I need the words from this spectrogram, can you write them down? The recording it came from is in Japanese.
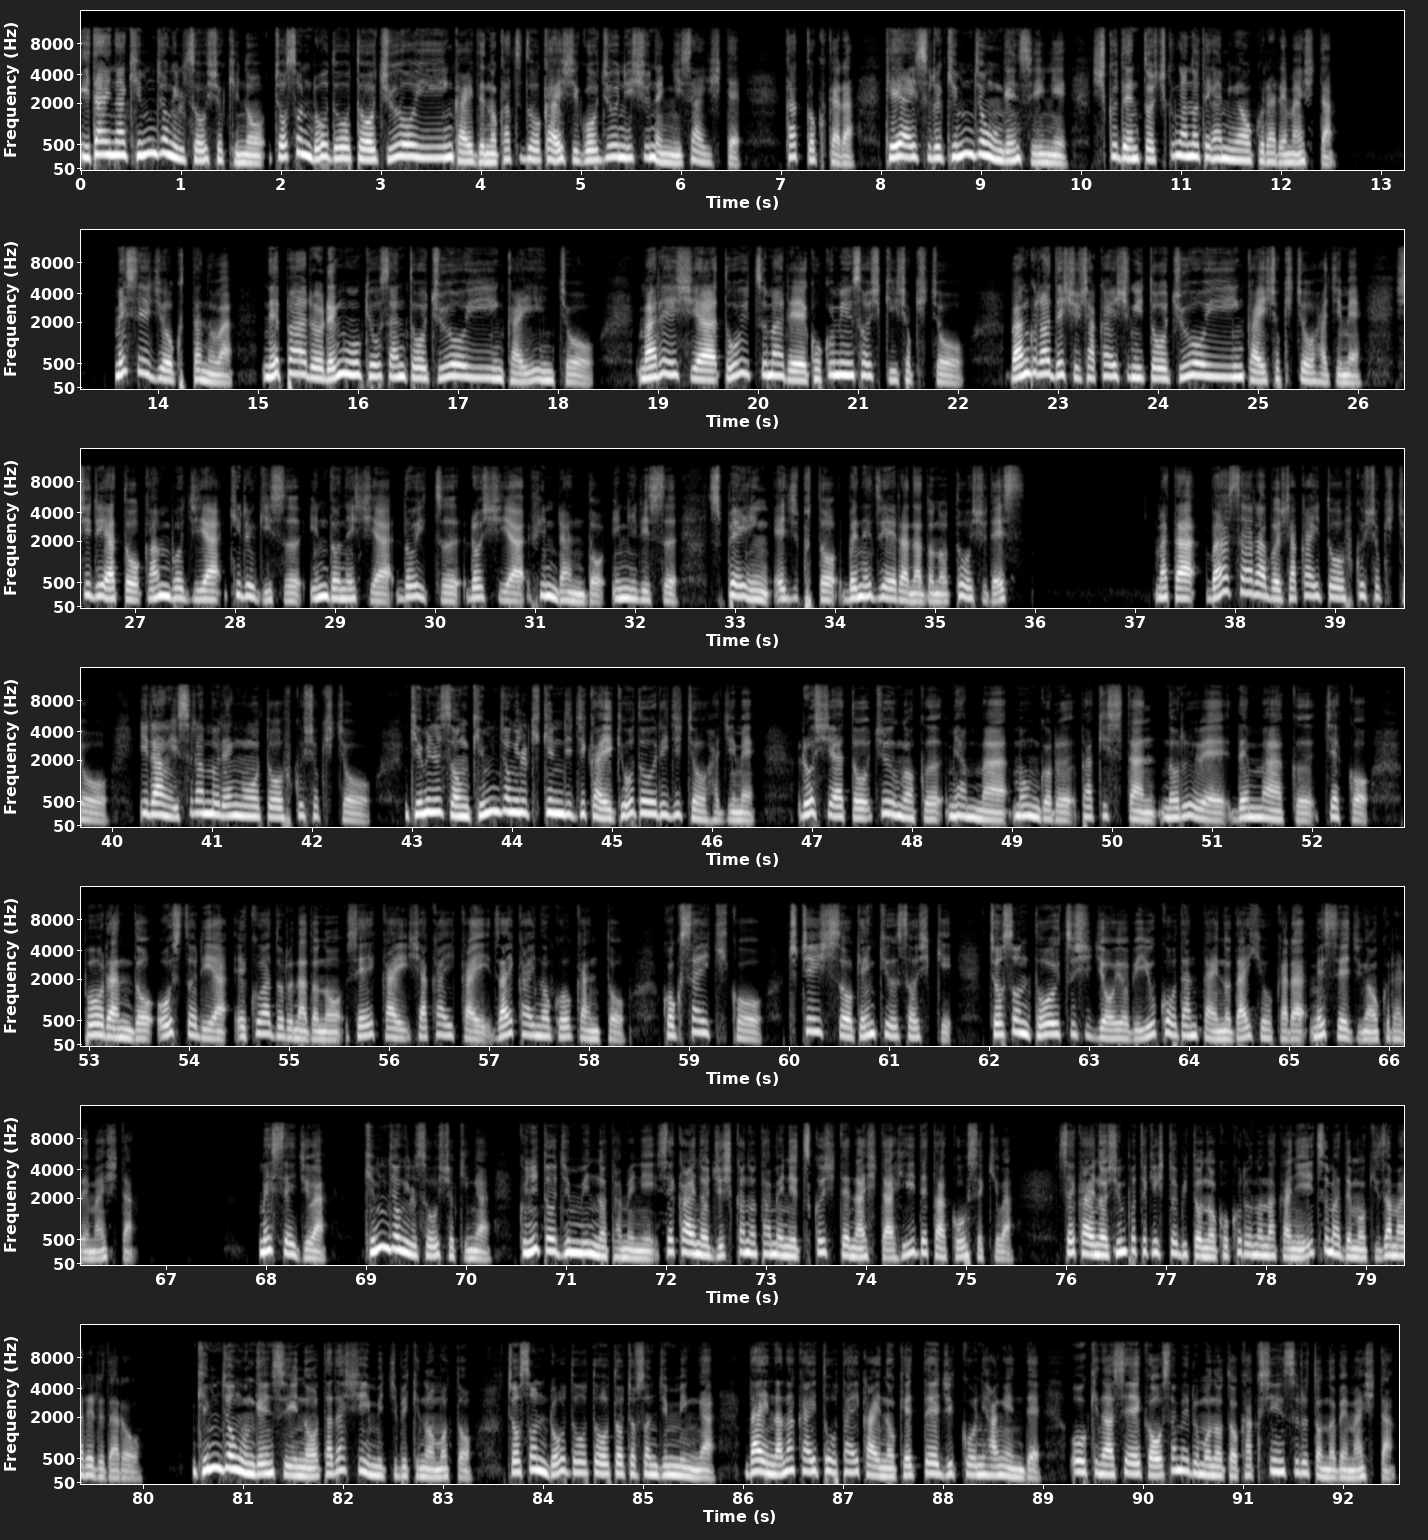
偉大な金正日総書記の朝鮮労働党中央委員会での活動開始52周年に際して、各国から敬愛する金正恩元帥に祝電と祝賀の手紙が送られました。メッセージを送ったのは、ネパール連合共産党中央委員会委員長、マレーシア統一マレー国民組織書記長、バングラデシュ社会主義党中央委員会書記長をはじめ、シリアとカンボジア、キルギス、インドネシア、ドイツ、ロシア、フィンランド、イギリス、スペイン、エジプト、ベネズエラなどの党首です。また、バースアラブ社会党副書記長、イランイスラム連合党副書記長、キミルソン・キム・ジョギル基金理事会共同理事長をはじめ、ロシアと中国、ミャンマー、モンゴル、パキスタン、ノルウェー、デンマーク、チェコ、ポーランド、オーストリア、エクアドルなどの政界、社会会、財界の交換と、国際機構、チュチェイ思想研究組織、朝鮮統一市場及び友好団体の代表からメッセージが送られました。メッセージは、金正日総書記が国と人民のために世界の自主化のために尽くして成した秀でた功績は、世界の進歩的人々の心の中にいつまでも刻まれるだろう。金正恩元帥の正しい導きのもと、朝鮮労働党と朝鮮人民が第7回党大会の決定実行に励んで大きな成果を収めるものと確信すると述べました。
